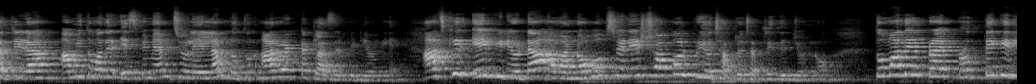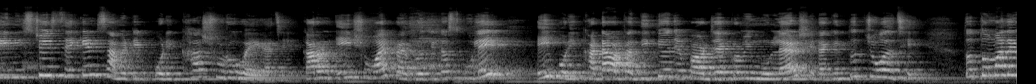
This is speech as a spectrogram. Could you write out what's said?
ছাত্রছাত্রীরা আমি তোমাদের এসপি ম্যাম চলে এলাম নতুন আরও একটা ক্লাসের ভিডিও নিয়ে। আজকের এই ভিডিওটা আমার নবম শ্রেণির সকল প্রিয় ছাত্রছাত্রীদের জন্য। তোমাদের প্রায় প্রত্যেকেরই নিশ্চয়ই সেকেন্ড সামেটিভ পরীক্ষা শুরু হয়ে গেছে। কারণ এই সময় প্রায় প্রতিটা স্কুলেই এই পরীক্ষাটা, অর্থাৎ দ্বিতীয় যে পর্যায়ক্রমিক মূল্যায়ন, সেটা কিন্তু চলছে। তো তোমাদের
